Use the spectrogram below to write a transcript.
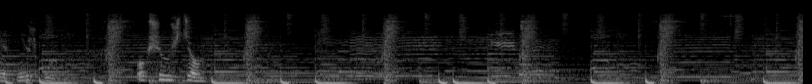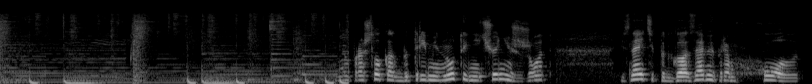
Нет, не жгут. В общем, ждем. Ну, прошло как бы три минуты, ничего не жжет. И знаете, под глазами прям холод.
